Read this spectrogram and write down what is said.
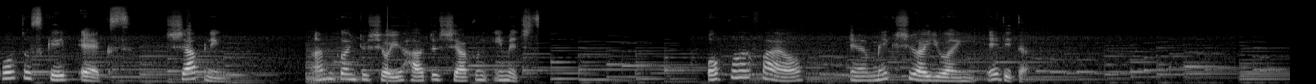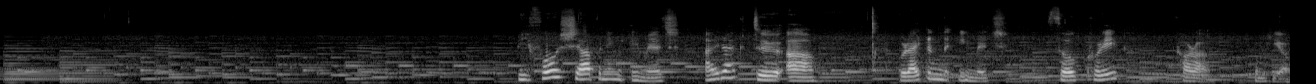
Photoscape X Sharpening I'm going to show you how to sharpen images. Open a file and make sure you are in editor. Before sharpening image, I like to uh, brighten the image. So click color from here.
